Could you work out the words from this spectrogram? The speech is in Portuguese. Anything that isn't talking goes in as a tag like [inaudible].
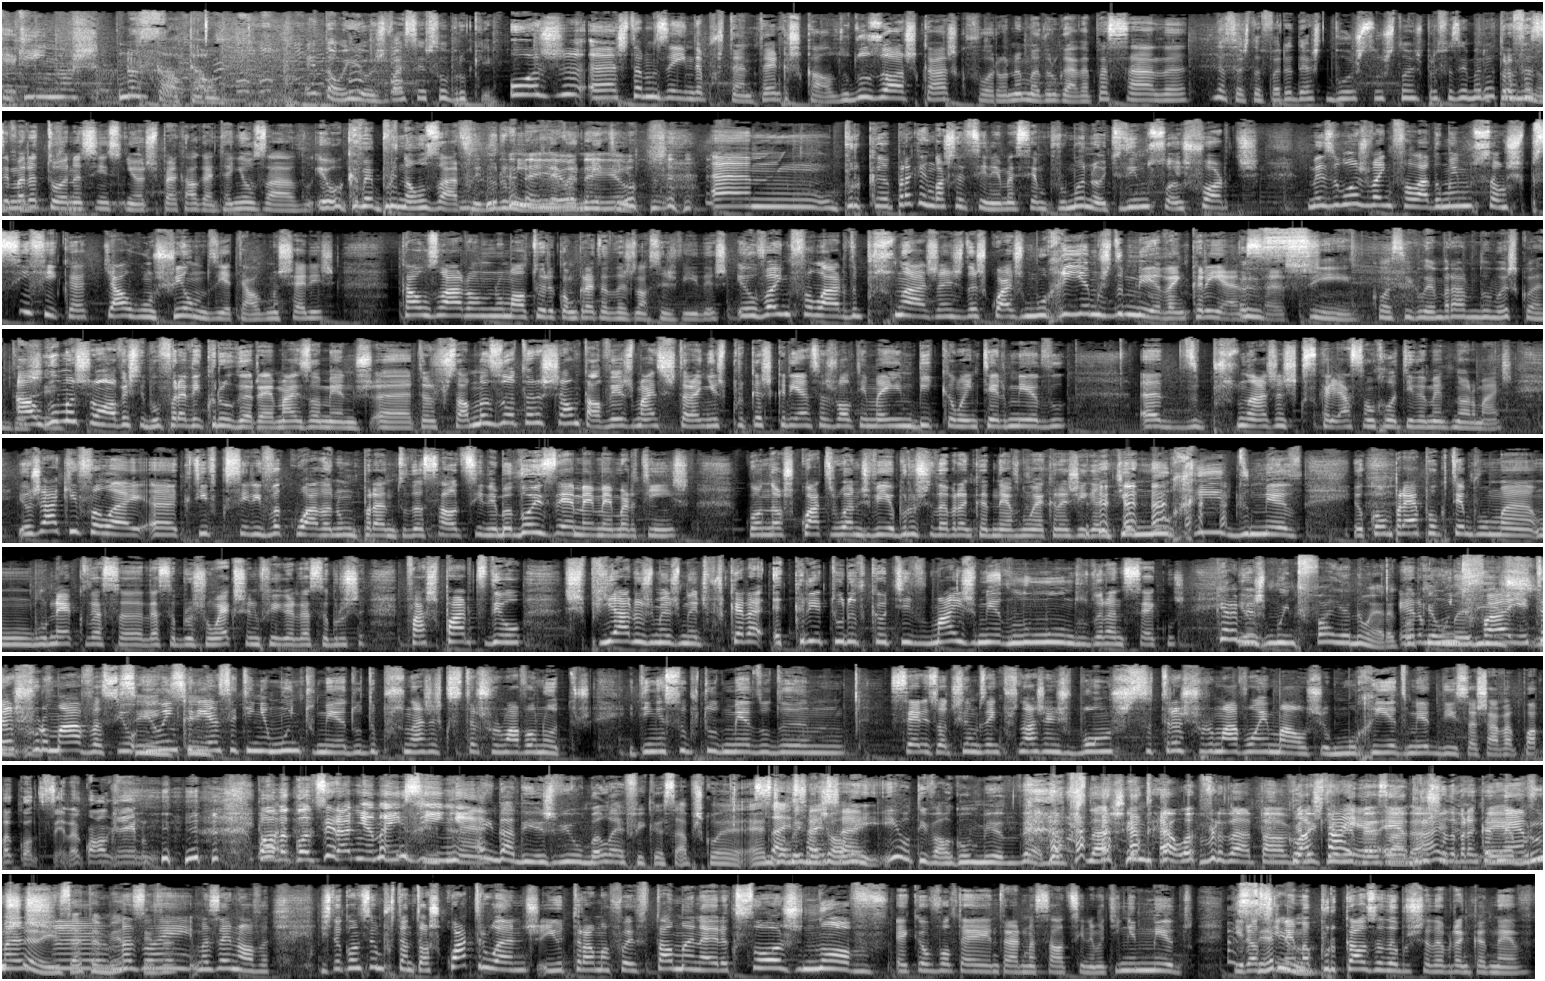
Macaquinhos no sótão. Então, e hoje vai ser sobre o quê? Hoje ah, estamos ainda, portanto, em rescaldo dos Oscars que foram na madrugada passada Na sexta-feira deste boas sugestões para fazer maratona. para fazer não foi? maratona, sim senhor. Espero que alguém tenha usado. Eu acabei por não usar, fui dormir, [laughs] Nem devo eu, nem admitir. [laughs] Ahm, porque para quem gosta de cinema é sempre uma noite de emoções fortes, mas eu hoje venho falar de uma emoção específica que alguns filmes e até algumas séries causaram numa altura concreta das nossas vidas. Eu venho falar de personagens das quais morríamos de medo em crianças. Sim, consigo lembrar-me de umas quantas. sim. Algumas são óbvias, tipo o Freddy Krueger é mais ou menos ah, transversal, mas outras são talvez mais estranhas porque as crianças volta e meia embicam em ter medo ah, de personagens que se calhar são relativamente normais. Eu já aqui falei ah, que tive que ser evacuada num pranto da sala de cinema 2M em Martins, quando aos 4 anos vi a Bruxa da Branca de Neve num ecrã gigante e eu morri de medo. Eu comprei há pouco tempo uma- um boneco dessa, dessa bruxa, um action figure dessa bruxa, faz parte de eu espiar os meus medos, porque era a criatura de que eu tive mais medo no mundo durante séculos. Que era Eu- muito feia, não era? Com era muito nariz. feia e transformava-se. Eu, eu, em sim. criança, tinha muito medo de personagens que se transformavam noutros. E tinha, sobretudo, medo de hum, séries ou de filmes em que personagens bons se transformavam em maus. Eu morria de medo disso. Achava pode acontecer a qualquer um. [laughs] pode acontecer à minha mãezinha. Ainda há dias vi o Maléfica, sabes, com a Angelina sei, Jolie. sei. E eu tive algum medo da, da personagem [laughs] dela, verdade. Estava a ver Lá aquilo está, é, é a bruxa "Ai, da Branca de é Neve, bruxa, mas, exatamente, mas, exato. é, mas é nova. Isto aconteceu, portanto, aos 4 anos e o trauma foi de tal maneira que só aos 9 é que eu voltei a entrar numa sala de cinema. Tinha medo de ir ao sério? cinema por causa da bruxa da Branca de Neve.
